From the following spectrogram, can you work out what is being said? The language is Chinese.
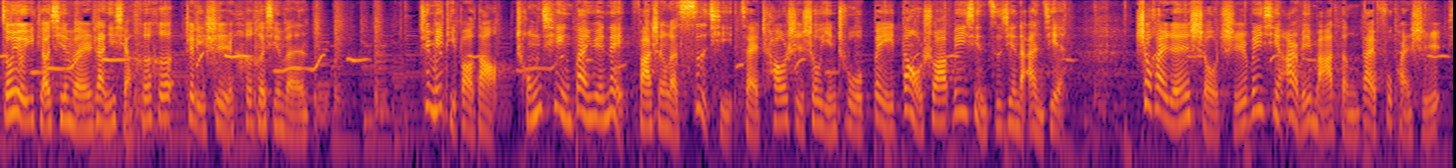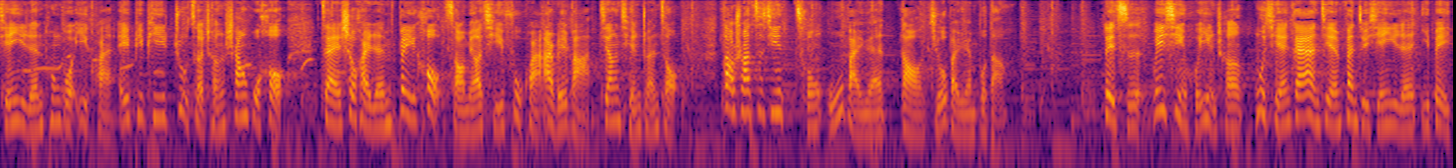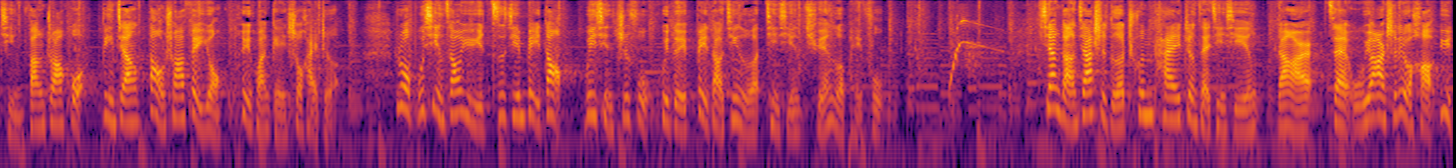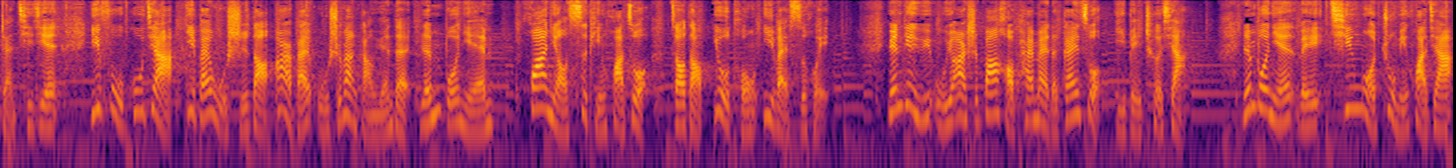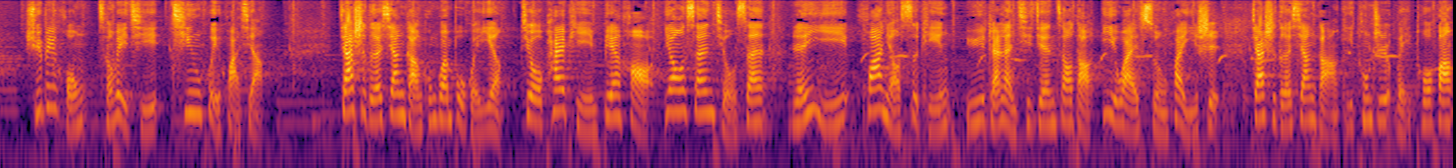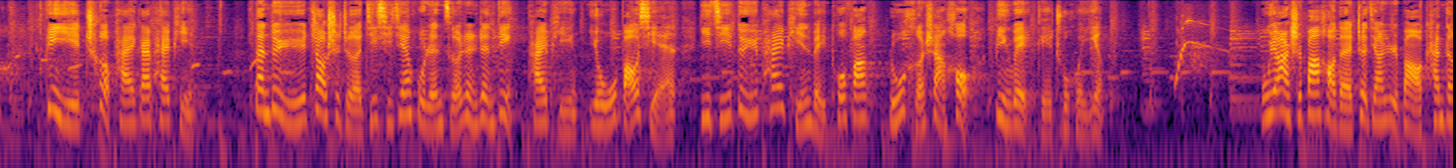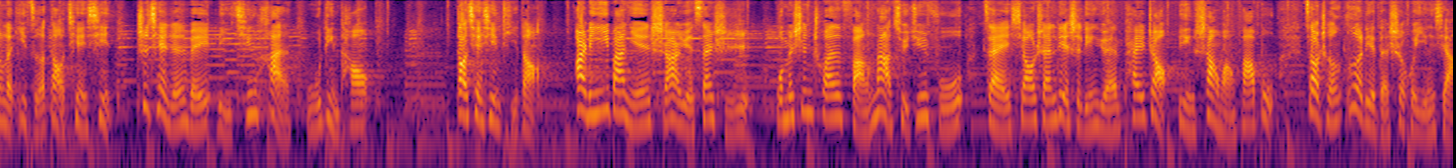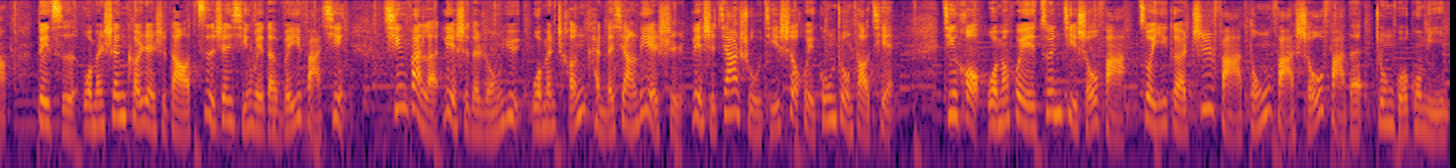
总有一条新闻让你想呵呵，这里是呵呵新闻。据媒体报道，重庆半月内发生了四起在超市收银处被盗刷微信资金的案件。受害人手持微信二维码等待付款时，嫌疑人通过一款 APP 注册成商户后，在受害人背后扫描其付款二维码将钱转走，盗刷资金从五百元到九百元不等。对此，微信回应称，目前该案件犯罪嫌疑人已被警方抓获，并将盗刷费用退还给受害者。若不幸遭遇资金被盗，微信支付会对被盗金额进行全额赔付。香港佳士得春拍正在进行，然而在五月二十六号预展期间，一幅估价一百五十到二百五十万港元的任伯年花鸟四屏画作遭到幼童意外撕毁。原定于五月二十八号拍卖的该作已被撤下。任伯年为清末著名画家，徐悲鸿曾为其亲绘画像。佳士得香港公关部回应，就拍品编号幺三九三仁仪花鸟四屏于展览期间遭到意外损坏一事，佳士得香港已通知委托方，并已撤拍该拍品。但对于肇事者及其监护人责任认定、拍品有无保险，以及对于拍品委托方如何善后，并未给出回应。五月二十八号的《浙江日报》刊登了一则道歉信，致歉人为李清汉、吴定涛。道歉信提到，二零一八年十二月三十日。我们身穿仿纳粹军服，在萧山烈士陵园拍照并上网发布，造成恶劣的社会影响。对此，我们深刻认识到自身行为的违法性，侵犯了烈士的荣誉。我们诚恳地向烈士、烈士家属及社会公众道歉。今后我们会遵纪守法，做一个知法、懂法、守法的中国公民。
